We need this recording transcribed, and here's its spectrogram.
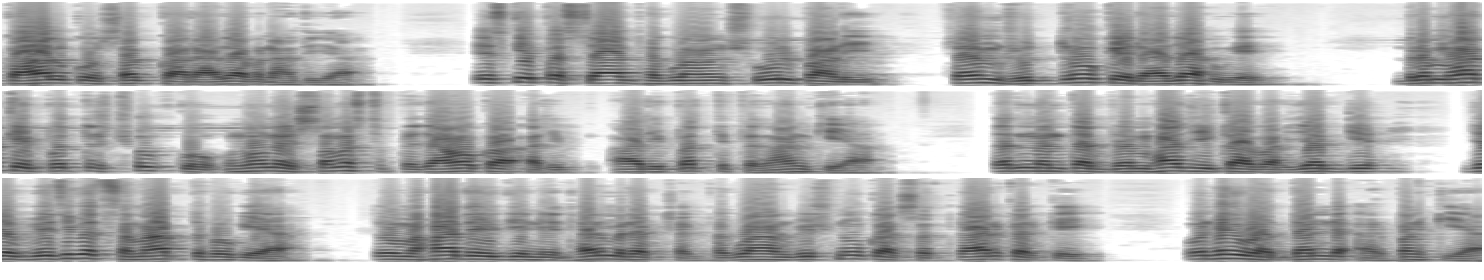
काल को सबका राजा बना दिया। इसके पश्चात भगवान शूलपाणी स्वयं रुद्रों के राजा हुए। ब्रह्मा के पुत्र छुप को उन्होंने समस्त प्रजाओं का आधिपत्य प्रदान किया। तदनंतर ब्रह्मा जी का वह यज्ञ जब विधिवत समाप्त हो गया तो महादेव जी ने धर्म रक्षक भगवान विष्णु का सत्कार करके उन्हें वह दंड अर्पण किया।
